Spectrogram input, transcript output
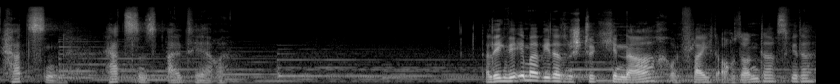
Herzen, Herzensaltäre. Da legen wir immer wieder so ein Stückchen nach und vielleicht auch sonntags wieder,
